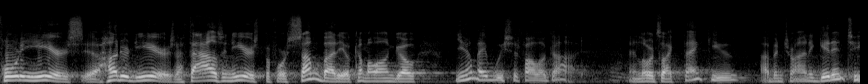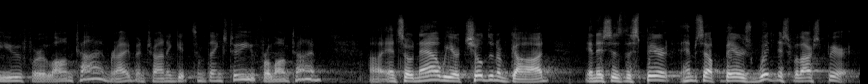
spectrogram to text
40 years, 100 years, 1,000 years before somebody will come along and go, you know, maybe we should follow God. And Lord's like, thank you. I've been trying to get into you for a long time, right? I've been trying to get some things to you for a long time. Uh, and so now we are children of God. And it says the Spirit Himself bears witness with our spirit.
